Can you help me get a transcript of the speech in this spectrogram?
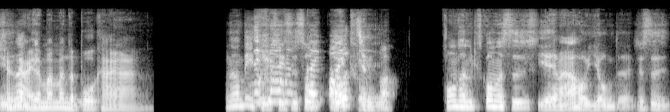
香蕉还在慢慢的剥开啊。那地图其实说工程工程师也蛮好用的，就是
